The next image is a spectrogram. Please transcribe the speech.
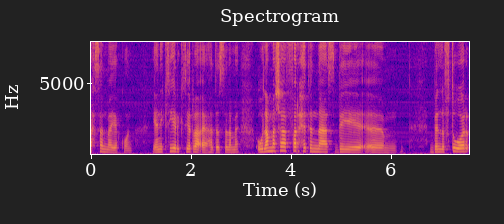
أحسن ما يكون. يعني كثير كثير رائع هذا الزلمه ولما شاف فرحة الناس ب بالفطور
